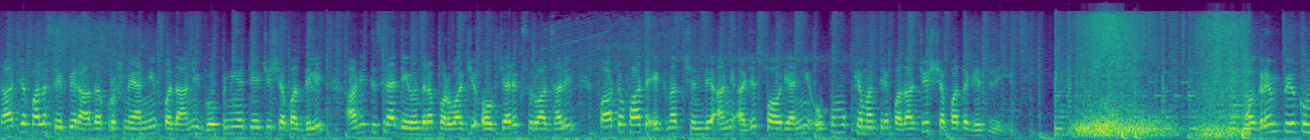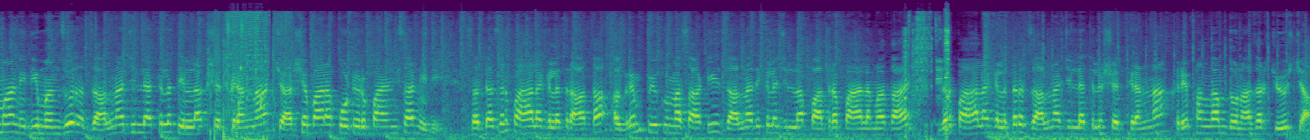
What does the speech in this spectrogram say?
राज्यपाल सी पी राधाकृष्ण यांनी पद आणि गोपनीयतेची शपथ दिली आणि तिसऱ्या देवेंद्र पर्वाची औपचारिक सुरुवात झाली. पाठोपाठ एकनाथ शिंदे आणि अजित पवार यांनी उपमुख्यमंत्री पदाची शपथ घेतली. अग्रिम पीक विमा निधी मंजूर जालना जिल्ह्यातील तीन लाख शेतकऱ्यांना चारशे बारा कोटी रुपयांचा निधी. सध्या जर पाहायला गेलं तर आता अग्रिम पीक विम्यासाठी जालना देखील जिल्हा पात्र पाहायला मिळत आहे. जर पाहायला गेलं तर जालना जिल्ह्यातील शेतकऱ्यांना खरीप हंगाम दोन हजार चोवीसच्या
